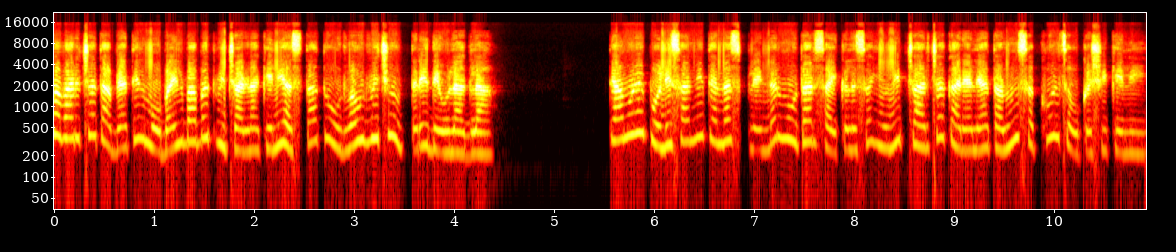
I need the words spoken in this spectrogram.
पवारच्या ताब्यातील मोबाईलबाबत विचारणा केली असता तो उडवाउडवीची उत्तरे देऊ लागला. त्यामुळे पोलिसांनी त्यांना स्प्लेंडर मोटारसायकलसह युनिट चारच्या कार्यालयात आणून सखोल चौकशी केली.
